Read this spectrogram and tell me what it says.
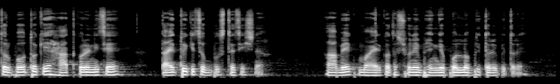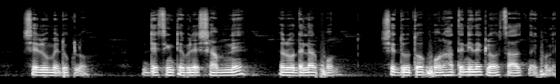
তোর বউ তোকে হাত করে নিছে, তাই তুই কিছু বুঝতেছিস না। আবেগ মায়ের কথা শুনে ভেঙে পড়ল ভিতরে ভিতরে। সে রুমে ঢুকলো। ড্রেসিং টেবিলের সামনে রোদেলার ফোন। সে দ্রুত ফোন হাতে নিয়ে দেখল, চার্জ নেই ফোনে।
